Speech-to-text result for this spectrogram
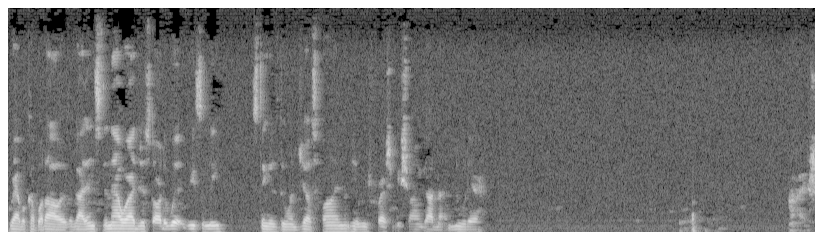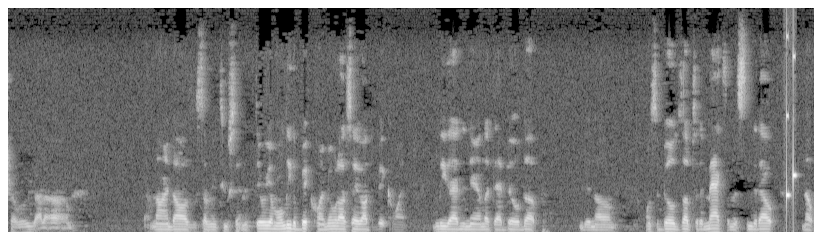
grab a couple dollars. I got Instant Hour where I just started with recently. This thing is doing just fine. Let me refresh, make sure I ain't got nothing new there. Alright, so we got um, nine dollars and seventy two cent In Ethereum. I'm gonna leave the Bitcoin. Remember what I said about the Bitcoin? Leave that in there and let that build up. And then um, once it builds up to the max, I'm gonna send it out. No,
